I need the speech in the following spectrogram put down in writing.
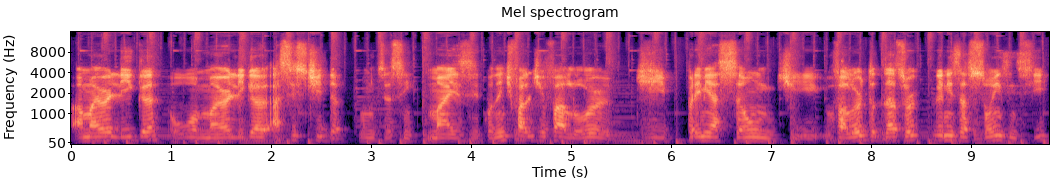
a maior liga ou a maior liga assistida, vamos dizer assim. Mas quando a gente fala de valor, de premiação, de valor das organizações em si,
